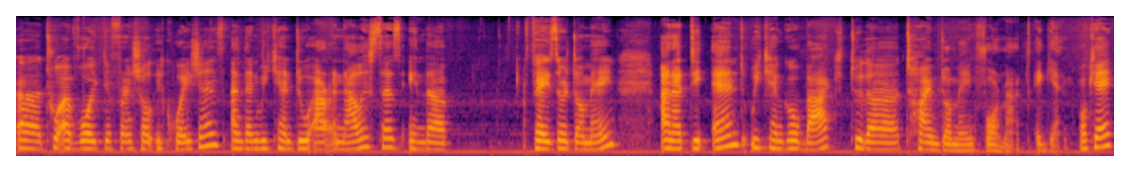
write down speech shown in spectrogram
uh, to avoid differential equations and then we can do our analysis in the phasor domain and at the end we can go back to the time domain format again okay?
